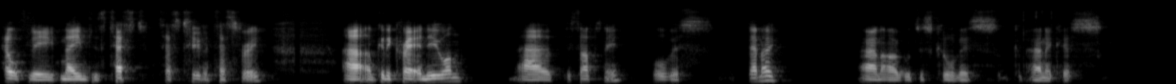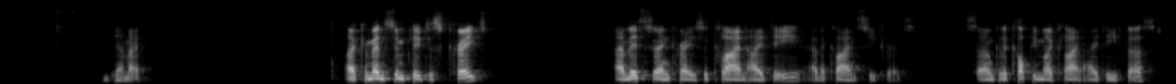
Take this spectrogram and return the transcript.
helpfully named as test, test two and test three. Uh, I'm going to create a new one uh, this afternoon for this demo. And I will just call this Copernicus demo. I can then simply just create, and this then creates a client ID and a client secret. So I'm going to copy my client ID first,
